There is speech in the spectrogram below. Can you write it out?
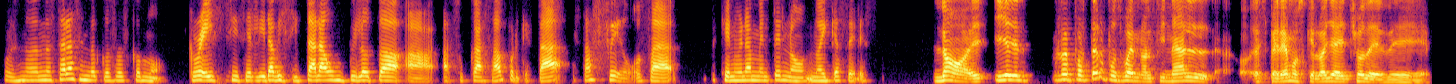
pues no, no estar haciendo cosas como crazy, el ir a visitar a un piloto a, su casa porque está, está feo, o sea, genuinamente no, no hay que hacer eso. No, y el reportero, pues bueno, al final esperemos que lo haya hecho de,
